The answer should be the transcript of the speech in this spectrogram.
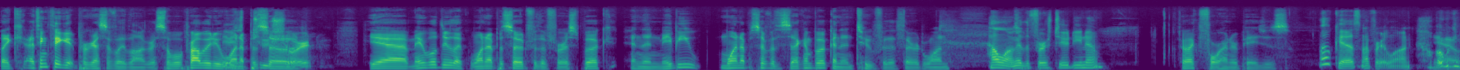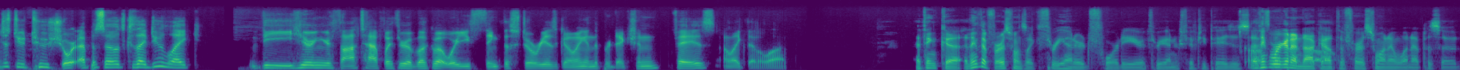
like i think they get progressively longer so we'll probably do maybe one episode yeah maybe we'll do like one episode for the first book and then maybe one episode for the second book and then two for the third one How long are the first two? Do you know? they're like 400 pages Okay, that's not very long. Or we can just do two short episodes because I do like the hearing your thoughts halfway through a book about where you think the story is going in the prediction phase. I like that a lot. i think uh, i think the first one's like 340 or 350 pages Oh, i think we're gonna knock out the first one in one episode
